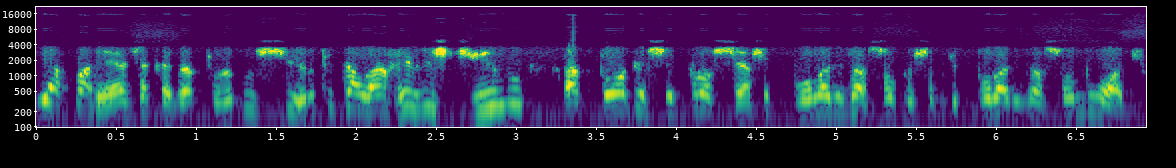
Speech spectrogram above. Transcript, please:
e aparece a candidatura do Ciro, que está lá resistindo a todo esse processo de polarização, que eu chamo de polarização do ódio.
